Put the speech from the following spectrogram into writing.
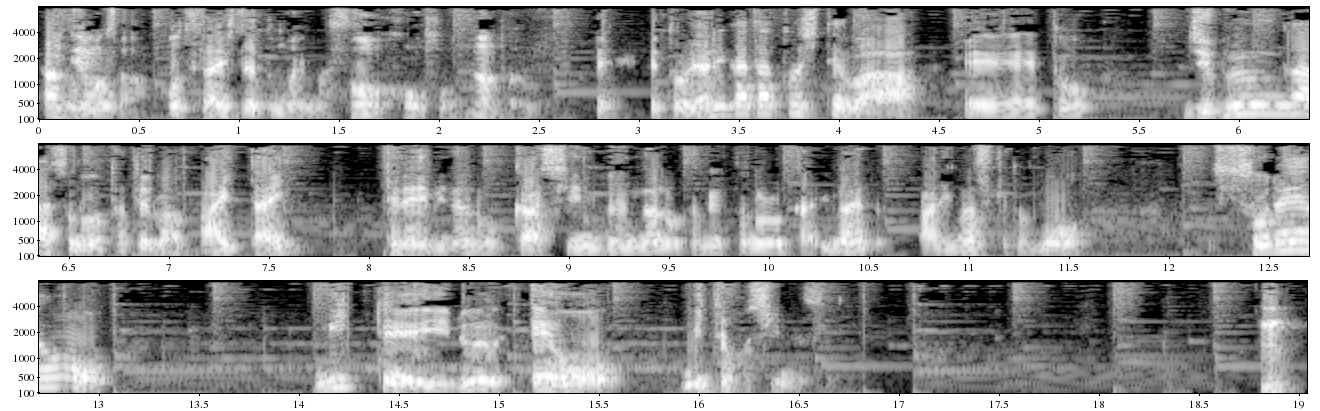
あの見てますか？お伝えしてると思います。ほうほうほう。なんだろう。でえっと、やり方としては、えっと、自分がその、例えば媒体、テレビなのか、新聞なのか、ネットなのか、今ありますけども、それを見ている絵を見てほしいんですよ。ん？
